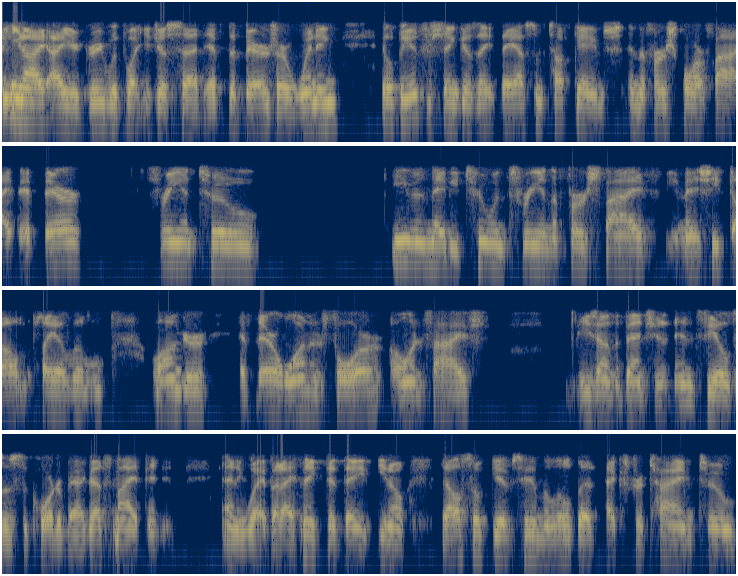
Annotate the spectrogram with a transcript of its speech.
You know, I, I agree with what you just said. If the Bears are winning, it'll be interesting because they, they have some tough games in the first four or five. If they're three and two, even maybe two and three in the first five, you may see Dalton play a little longer. If they're one and four, zero oh and five, he's on the bench and, and Fields is the quarterback. That's my opinion anyway. But I think that they, you know, it also gives him a little bit extra time to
